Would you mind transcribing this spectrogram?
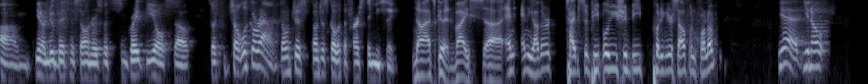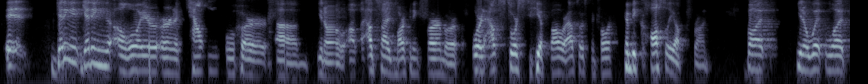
um, you know new business owners with some great deals. So so, so look around. Don't just don't just go with the first thing you see. No, that's good advice. Uh, and any other types of people you should be putting yourself in front of? Yeah, you know, it, getting getting a lawyer or an accountant or um, you know outside marketing firm or or an outsourced CFO or outsourced controller can be costly up front. But you know what what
